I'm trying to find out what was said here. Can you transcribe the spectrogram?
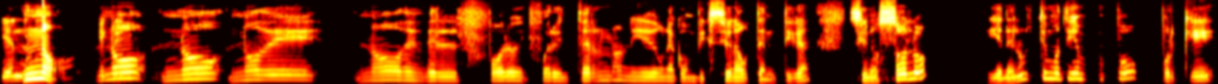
no, no, no, no de no desde el foro, foro interno ni de una convicción auténtica, sino solo y en el último tiempo porque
